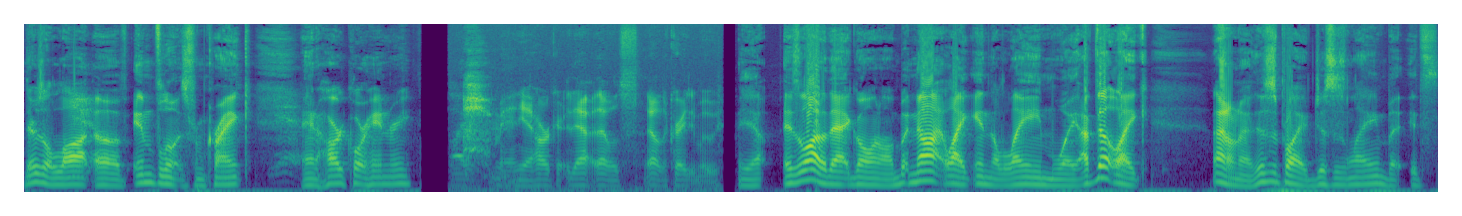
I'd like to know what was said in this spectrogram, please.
there's a lot of influence from Crank and Hardcore Henry. Oh man, yeah, hardcore. That that was that was a crazy movie. Yeah, there's a lot of that going on, but not like in the lame way. I felt like I don't know. This is probably just as lame, but it's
